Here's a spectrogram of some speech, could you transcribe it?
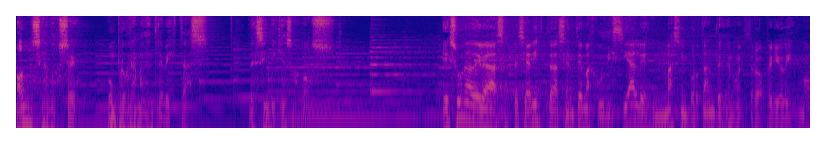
11 a 12, un programa de entrevistas. Decime quién sos vos. Es una de las especialistas en temas judiciales más importantes de nuestro periodismo.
